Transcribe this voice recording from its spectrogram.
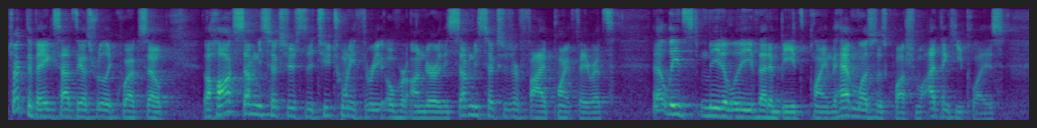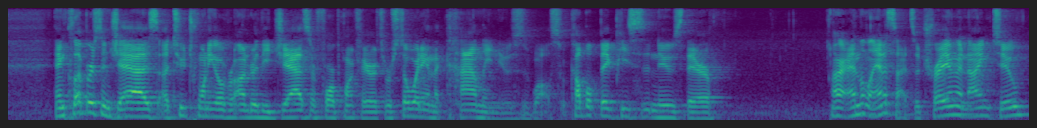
Check the Vegas odds, I guess, really quick. So the Hawks 76ers is the 223 over under. The 76ers are five point favorites. That leads me to believe that Embiid's playing. They have him listed as questionable. I think he plays. And Clippers and Jazz, a 220 over under. The Jazz are four point favorites. We're still waiting on the Conley news as well. So a couple big pieces of news there. All right, and the Atlanta side. So Trae Young at 9 2.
